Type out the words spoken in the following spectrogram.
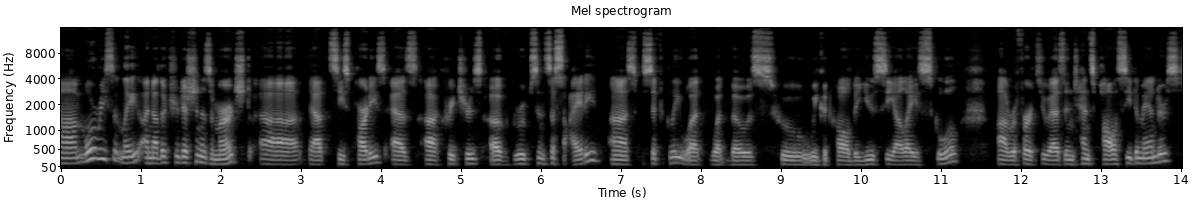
Um, more recently, another tradition has emerged uh, that sees parties as uh, creatures of groups in society, uh, specifically what, what those who we could call the UCLA school uh, refer to as intense policy demanders.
